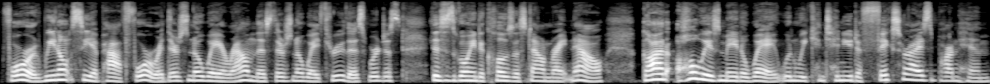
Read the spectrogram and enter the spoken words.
forward. We don't see a path forward. There's no way around this. There's no way through this. We're just, this is going to close us down right now. God always made a way when we continue to fix our eyes upon Him,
